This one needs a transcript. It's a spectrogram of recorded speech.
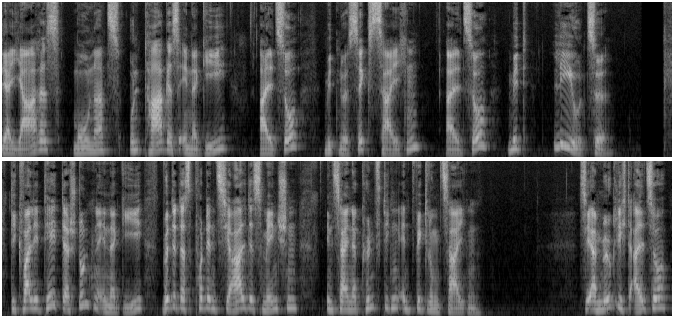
der Jahres-, Monats- und Tagesenergie, also mit nur sechs Zeichen, also mit Liuze. Die Qualität der Stundenenergie würde das Potenzial des Menschen in seiner künftigen Entwicklung zeigen. Sie ermöglicht also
